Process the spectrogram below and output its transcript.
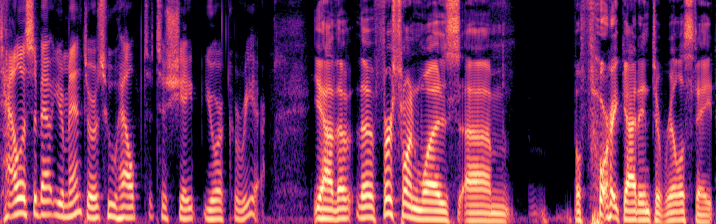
tell us about your mentors who helped to shape your career. yeah, the the first one was um, before I got into real estate.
